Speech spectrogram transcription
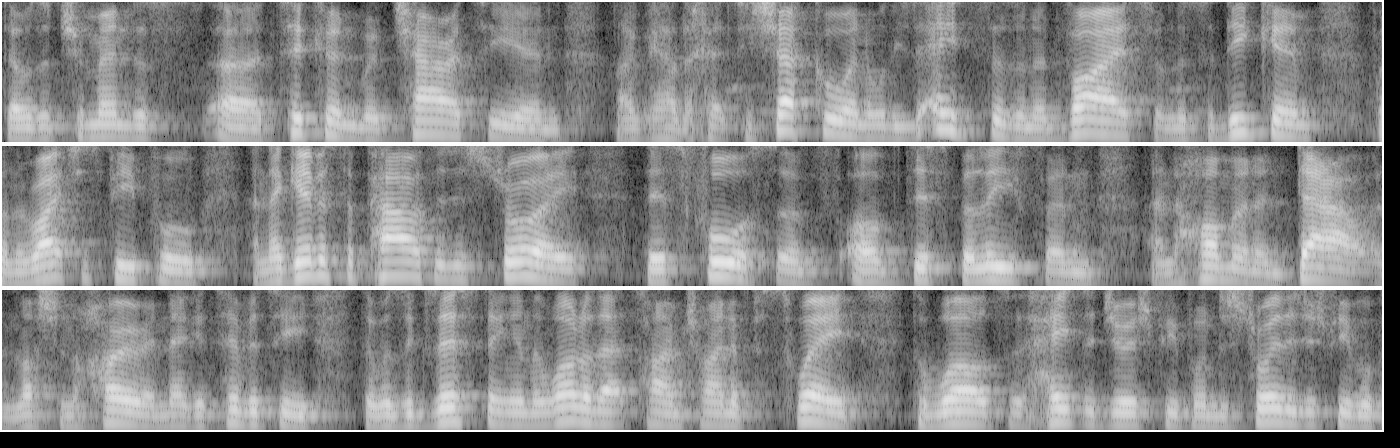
there was a tremendous uh, tikkun with charity and like we had the Chetzi Shekel and all these eitzes and advice from the Siddiqim, from the righteous people, and they gave us the power to destroy this force of, of disbelief and, and homin and doubt and lashon hara and negativity that was existing in the world at that time, trying to persuade the world to hate the Jewish people and destroy the Jewish people,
